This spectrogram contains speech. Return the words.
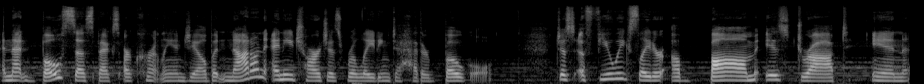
and that both suspects are currently in jail, but not on any charges relating to Heather Bogle. Just a few weeks later, a bomb is dropped in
